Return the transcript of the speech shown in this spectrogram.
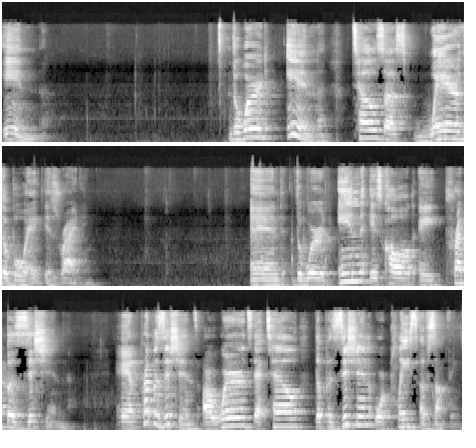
In. The word in tells us where the boy is riding. And the word in is called a preposition. And prepositions are words that tell the position or place of something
